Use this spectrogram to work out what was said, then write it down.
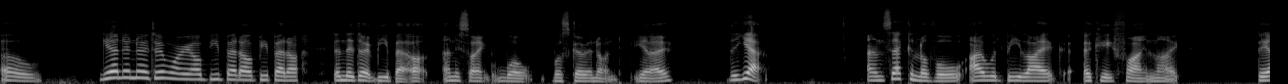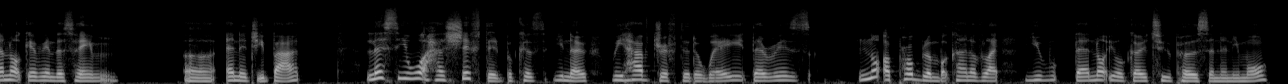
oh, yeah, no, no, don't worry, I'll be better, I'll be better. Then they don't be better. And it's like, well, what's going on, you know? But yeah. And second of all, I would be like, okay, fine, like, they are not giving the same uh, energy back let's see what has shifted because you know we have drifted away. There is not a problem but kind of like you they're not your go-to person anymore.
